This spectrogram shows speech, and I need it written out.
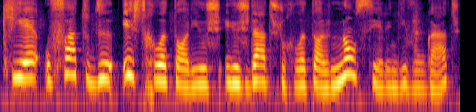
que é o fato de este relatório e os, e os dados do relatório não serem divulgados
